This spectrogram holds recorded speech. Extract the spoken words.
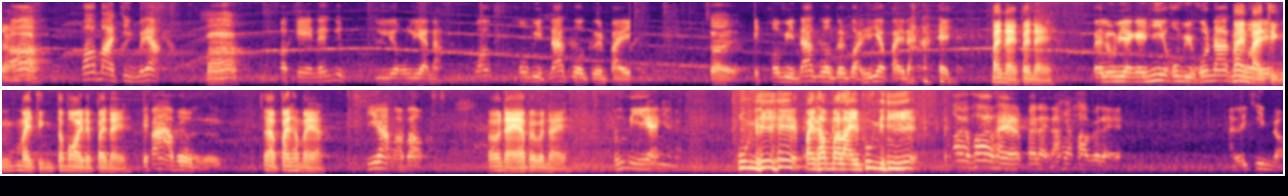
จ๋าพ่อพ่อมาจริงปะเนี่ย มา โอเคเน้นหยุดโรงเรียนอะว่าโควิดน่ากลัวเกินไป ใช่ โควิดน่ากลัวเกินกว่าที่จะไปได้ ไปไหนไปไหน ไปโรงเรียนไงพี่โควิดโคตรน่ากลัวไม่หมายเลถึงหมายถึงตะบอยเนี่ยไปไหนป้าผมจะไปทำไมอะพี่ถามมาเปล่าไปวันไหนอะไปวันไหนพรุ่งนี้ไงพรุ่งนี้ไปทำอะไรพรุ่งนี้พ่อพ่อไปไปไหนนะให้พาไปไหนอะไรกินเหรอ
